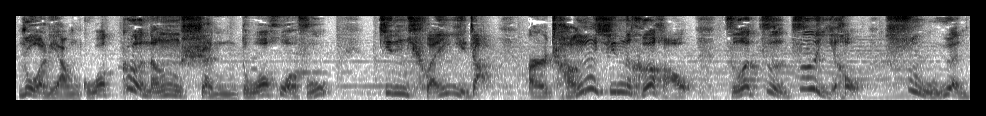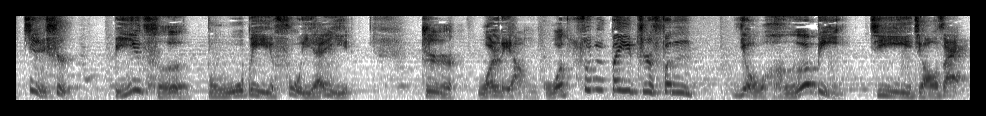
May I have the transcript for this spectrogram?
若两国各能审夺祸福，金权义诏。而诚心和好，则自兹以后夙愿尽释，彼此不必复言矣。至我两国尊卑之分，又何必计较哉？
